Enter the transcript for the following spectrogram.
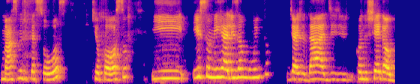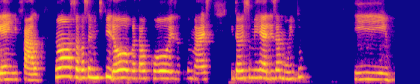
o máximo de pessoas que eu posso, e isso me realiza muito de ajudar, de, de quando chega alguém e fala, nossa, você me inspirou para tal coisa, tudo mais. Então, isso me realiza muito. E,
